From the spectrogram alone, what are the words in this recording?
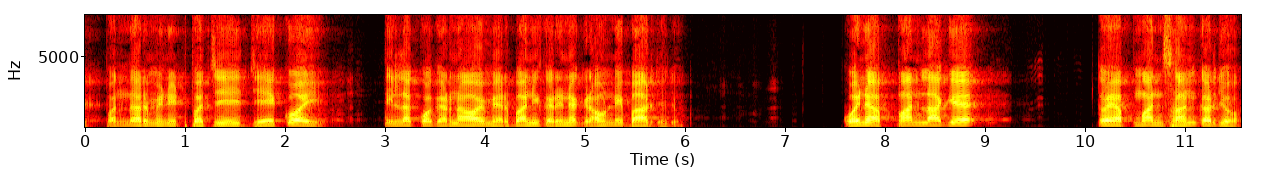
પંદર મિનિટ પછી જે કોઈ તિલક વગરના હોય, મહેરબાની કરીને ગ્રાઉન્ડની બહાર જજો. કોઈને અપમાન લાગે તો એ અપમાન સહન કરજો.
